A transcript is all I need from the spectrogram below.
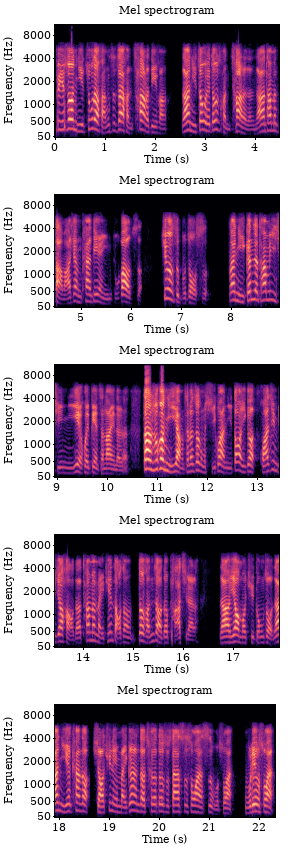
比如说你租的房子在很差的地方，然后你周围都是很差的人，然后他们打麻将、看电影、读报纸，就是不做事。那你跟着他们一起，你也会变成那样的人。但如果你养成了这种习惯，你到一个环境比较好的，他们每天早上都很早都爬起来了，然后要么去工作，然后你又看到小区里每个人的车都是三四十万、四五十万、五六十万，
